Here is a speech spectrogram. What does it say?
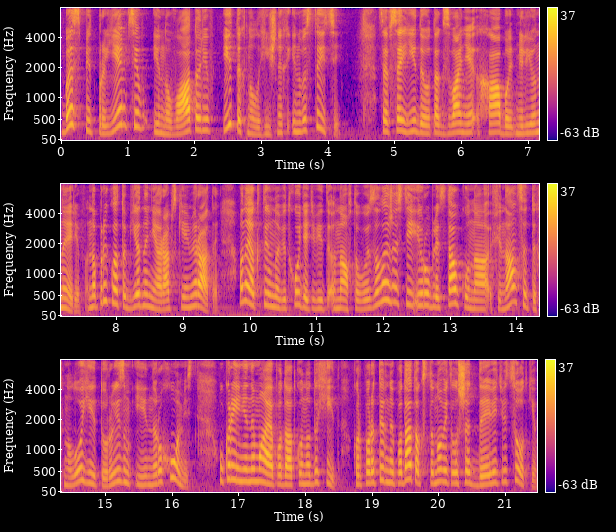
без підприємців, інноваторів і технологічних інвестицій. Це все їде у так звані хаби мільйонерів, наприклад, Об'єднані Арабські Емірати. Вони активно відходять від нафтової залежності і роблять ставку на фінанси, технології, туризм і нерухомість. Україні немає податку на дохід. Корпоративний податок становить лише 9%,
